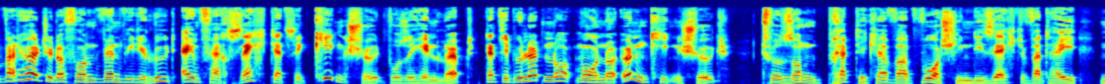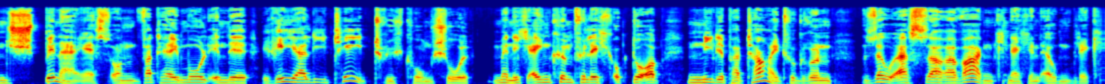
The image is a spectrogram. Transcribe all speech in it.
wat hört ihr davon, wenn wie die Lüd einfach secht, dat sie kicken schöt, wo sie hinlöpt, dat sie auch mal nur innen kicken schöt? Für so'n Praktiker wat Worschien die secht, wat hei n Spinner is und wat hei mol in de Realität trüchkom schol. Wenn ich einkümpfelig ook do ob niede Partei zu gründen, so as Sarah Wagenknecht in Augenblick.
